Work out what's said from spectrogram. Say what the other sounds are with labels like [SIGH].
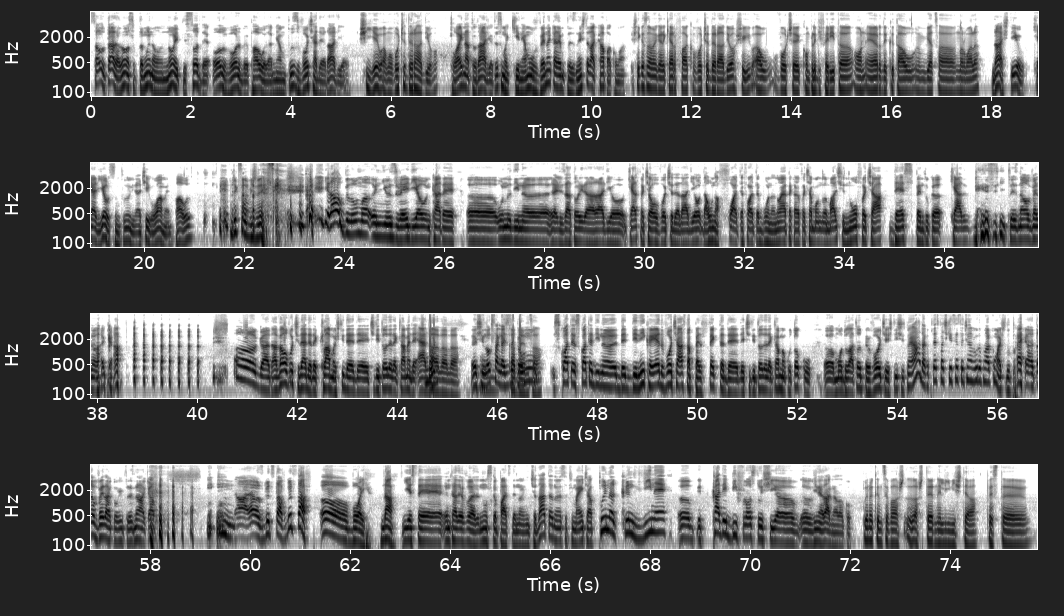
Salutare, o nouă săptămână, un nou episod de All Vorbe, Paula. Mi-am pus vocea de radio. Și eu am o voce de radio. Tu ai natural, eu trebuie să mă chin. Am o venă care îmi pleznește la cap acum. Știi că sunt oameni care chiar fac voce de radio și au voce complet diferită on air decât au în viața normală? Da, știu. Chiar eu sunt unul din acei oameni, Paul. Încerc să mă obișnuiesc. [LAUGHS] Era o glumă în News Radio în care uh, unul din uh, realizatorii de la radio chiar făcea o voce de radio, dar una foarte, foarte bună, nu aia pe care o făcea mod normal și nu o făcea des pentru că chiar [LAUGHS] îi plezna o venă la cap. [LAUGHS] Oh, God. Avea o voce de aia de reclamă, știi, de, de cititor de reclame de ad da, da, da. Și în loc să angajeze pe unul, scoate, scoate din, uh, de, din nicăieri vocea asta perfectă de, de cititor de reclamă cu tot cu uh, modulator pe voce, știi, și spune, ah, dacă puteți face chestia asta, ce n-am făcut până acum? Și după aia arăta vena cum îi pleznea la cap. [LAUGHS] ah, that was good stuff, good stuff. Oh, boy. Da, este într-adevăr, nu scăpați de noi niciodată, noi o să fim aici până când vine, uh, cade Bifrostul și uh, uh, vine Ragnarok. Până când se va așterne liniștea peste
